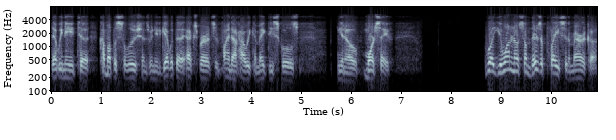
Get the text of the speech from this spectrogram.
that we need to come up with solutions, we need to get with the experts and find out how we can make these schools, you know, more safe. Well, you want to know something? There's a place in America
